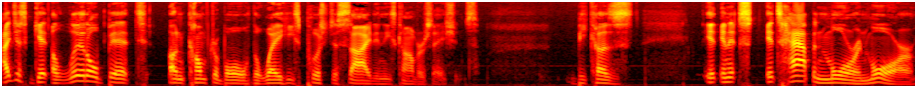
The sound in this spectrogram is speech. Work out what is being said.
I just get a little bit uncomfortable the way he's pushed aside in these conversations because it and it's it's happened more and more,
